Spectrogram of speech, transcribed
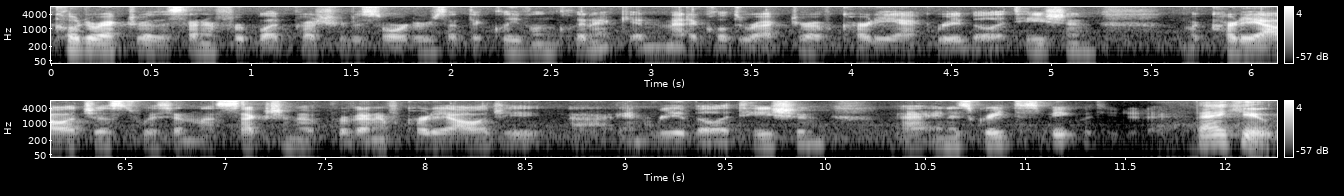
co director of the Center for Blood Pressure Disorders at the Cleveland Clinic and medical director of cardiac rehabilitation. I'm a cardiologist within the section of preventive cardiology uh, and rehabilitation, uh, and it's great to speak with you today. Thank you.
